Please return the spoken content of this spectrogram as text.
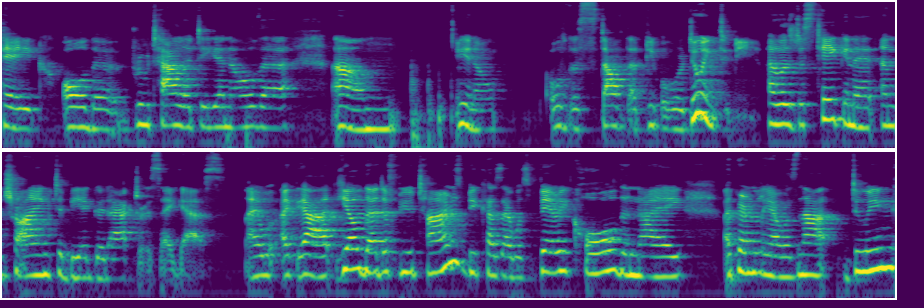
take all the brutality and all the, um, you know, all the stuff that people were doing to me. I was just taking it and trying to be a good actress, I guess. I, I got yelled at a few times because I was very cold and I apparently I was not doing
